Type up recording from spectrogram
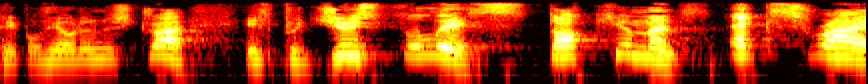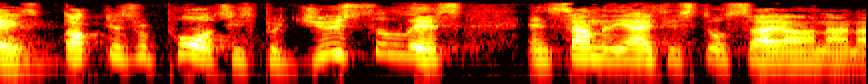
people healed in Australia. He's produced the list, documents, x-rays, doctor's reports. He's produced the list and some of the atheists still say, oh no, no,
